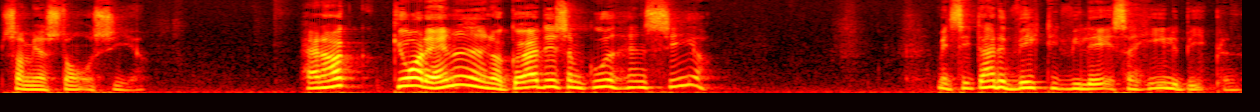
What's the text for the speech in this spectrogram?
som jeg står og siger. Han har ikke gjort andet end at gøre det, som Gud han siger. Men se, der er det vigtigt, at vi læser hele Bibelen.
